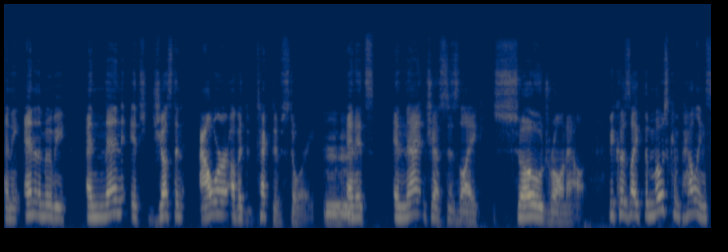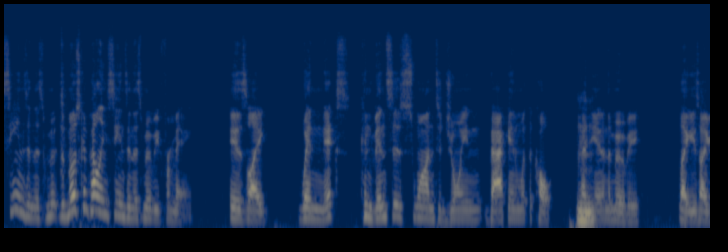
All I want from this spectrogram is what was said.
and the end of the movie, and then it's just an hour of a detective story Mhm. and it's and that just is like so drawn out because like the most compelling scenes in this movie the most compelling scenes in this movie for me is like when Nix convinces Swan to join back in with the cult at Mhm. the end of the movie. Like he's like,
